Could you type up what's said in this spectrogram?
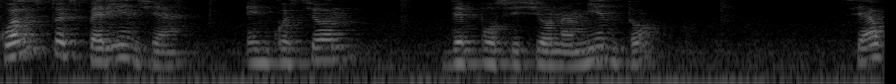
¿Cuál es tu experiencia en cuestión de posicionamiento? Sea,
